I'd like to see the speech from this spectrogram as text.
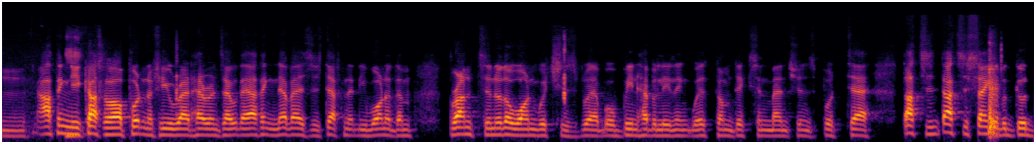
Mm. I think Newcastle are putting a few red herrings out there. I think Neves is definitely one of them. Brandt's another one, which is where we've been heavily linked with. Tom Dixon mentions, but uh, that's that's a sign of a good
